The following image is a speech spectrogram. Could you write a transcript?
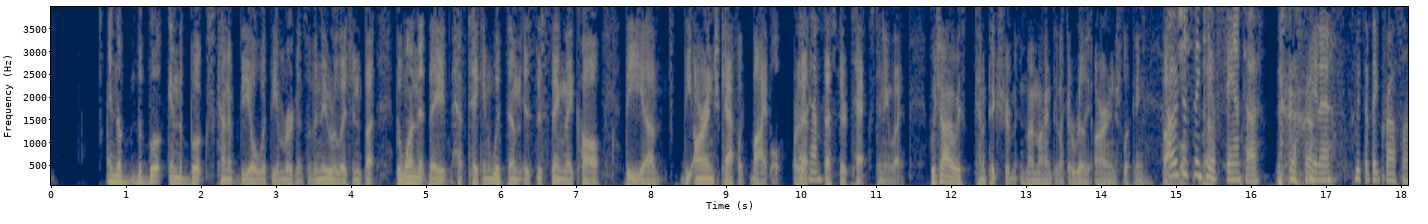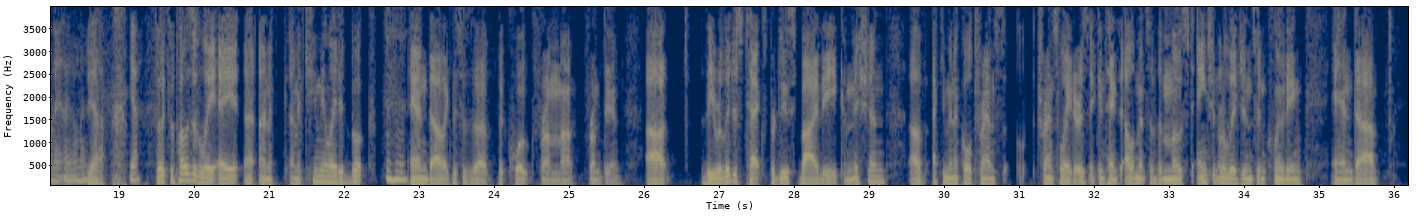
and the the book and the books kind of deal with the emergence of a new religion, but the one that they have taken with them is this thing they call the um, the Orange Catholic Bible, or that's Okay. that's their text anyway. Which I always kind of picture in my mind being like a really orange looking Bible. I was just thinking yeah. of Fanta, you know, with a big cross on it. I don't know. yeah. Yeah. So it's supposedly a, a an, an accumulated book, and uh, like this is a the quote from uh, from Dune. Uh, the religious text produced by the Commission of Ecumenical Trans- Translators. It contains elements of the most ancient religions, including and. Uh,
